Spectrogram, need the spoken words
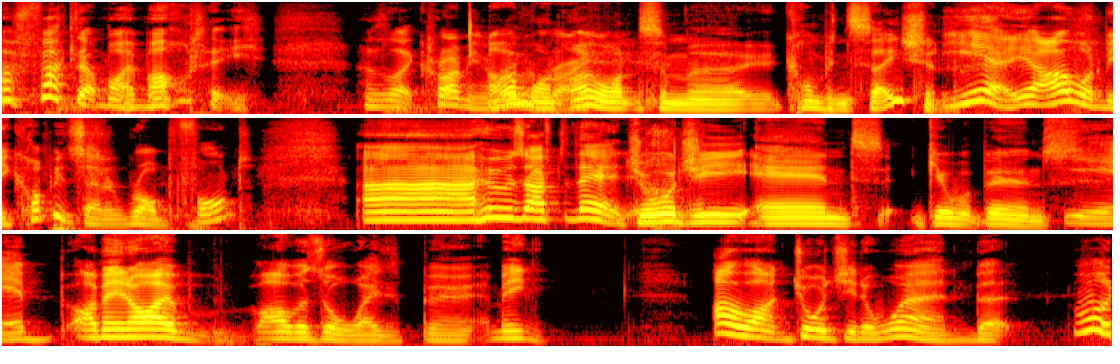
I fucked up my multi. I was like, cry me I river, want. bro. I want some uh, compensation. Yeah, yeah, I want to be compensated, Rob Font. Uh, who was after that? Georgie and Gilbert Burns. Yeah, I mean, I I was always burnt. I mean, I want Georgie to win, but well,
